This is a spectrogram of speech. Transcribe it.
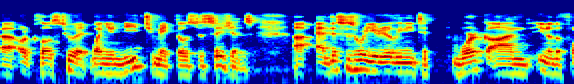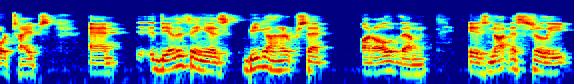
uh, or close to it when you need to make those decisions. Uh, and this is where you really need to work on, you know, the four types. And the other thing is being 100% on all of them is not necessarily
